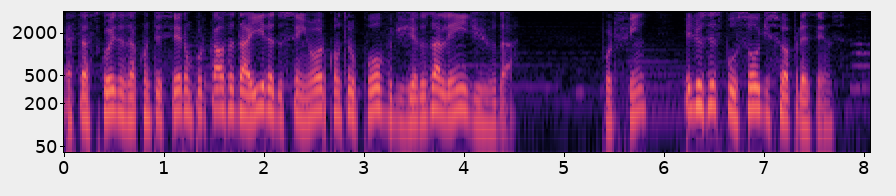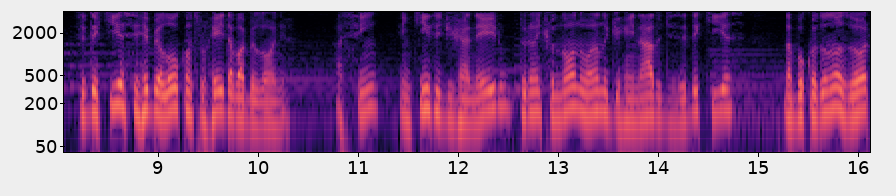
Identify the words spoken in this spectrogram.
Estas coisas aconteceram por causa da ira do Senhor contra o povo de Jerusalém e de Judá. Por fim, ele os expulsou de sua presença. Zedequias se rebelou contra o rei da Babilônia. Assim, em 15 de janeiro, durante o nono ano de reinado de Zedequias, Nabucodonosor,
